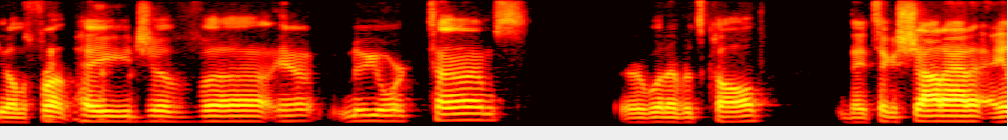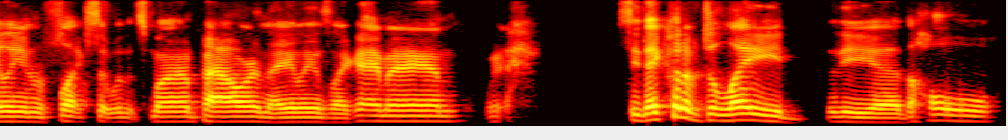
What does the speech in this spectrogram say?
get on the front page of uh, you know New York Times or whatever it's called. They take a shot at it. Alien reflects it with its mind power, and the alien's like, "Hey, man." See, they could have delayed the uh, the whole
